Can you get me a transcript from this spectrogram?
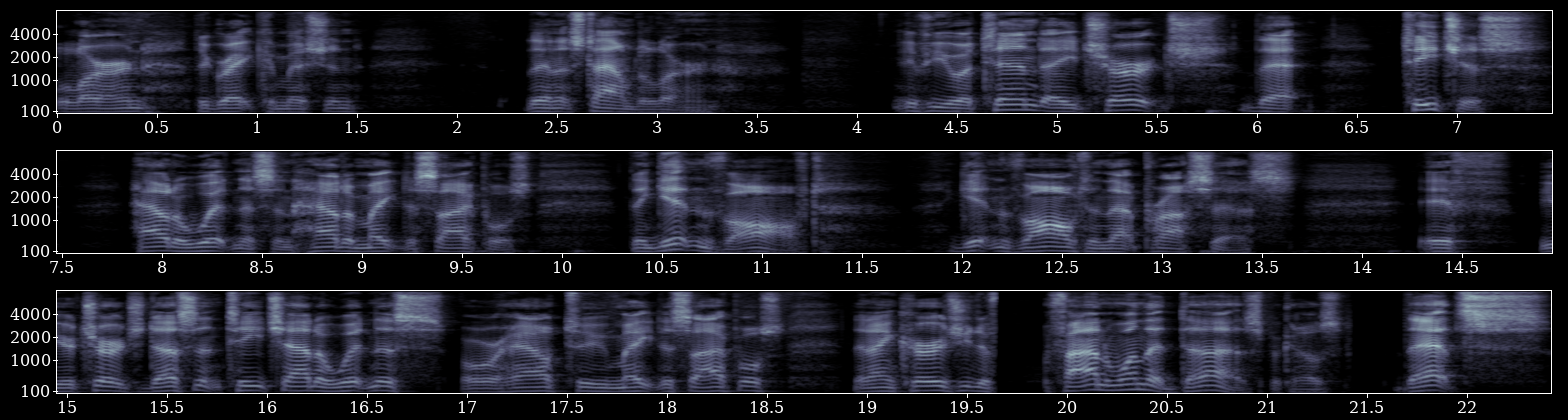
learned the Great Commission, then it's time to learn. If you attend a church that teaches how to witness and how to make disciples, then get involved. Get involved in that process. If your church doesn't teach how to witness or how to make disciples, then I encourage you to find one that does because that's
